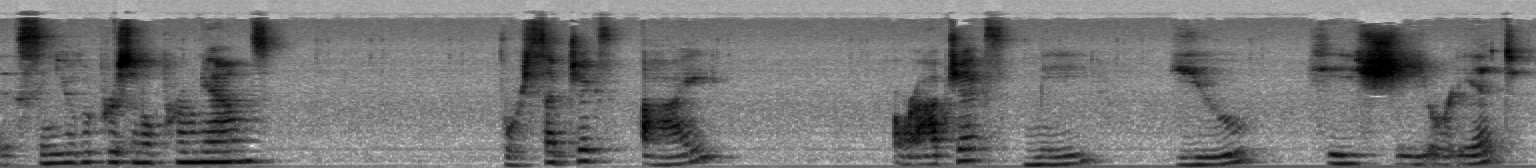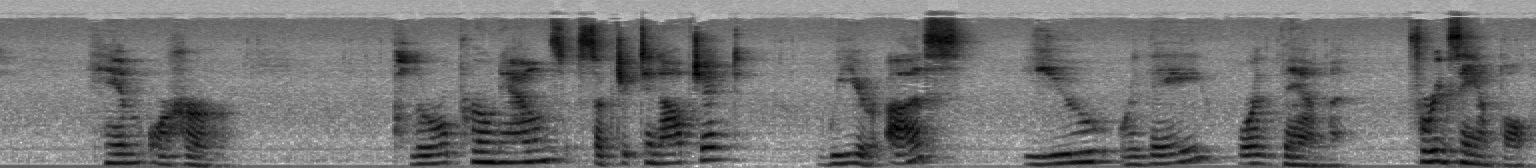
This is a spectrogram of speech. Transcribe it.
The singular personal pronouns for subjects I or objects me, you, he, she, or it, him or her plural pronouns, subject and object, we or us, you or they or them. For example,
